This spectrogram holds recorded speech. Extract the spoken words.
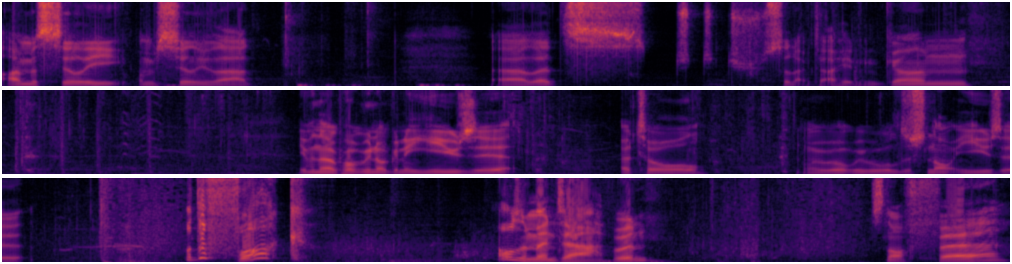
I'm a silly I'm a silly lad. Uh, let's select our hidden gun. Even though I'm probably not going to use it at all. We will, we will just not use it. What the fuck? That wasn't meant to happen. It's not fair.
